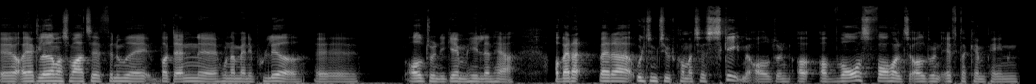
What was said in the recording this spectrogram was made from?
Øh, og jeg glæder mig så meget til at finde ud af, hvordan øh, hun har manipuleret øh, Aldrin igennem hele den her. Og hvad der, hvad der ultimativt kommer til at ske med Aldrin, og, og vores forhold til Aldrin efter kampagnen.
